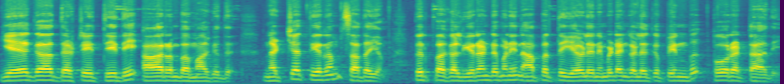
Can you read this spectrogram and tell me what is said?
ஏகாதசி திதி ஆரம்பமாகுது. நட்சத்திரம் சதயம். பிற்பகல் இரண்டு மணி நாற்பத்தி ஏழு நிமிடங்களுக்கு பின்பு போரட்டாதி.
